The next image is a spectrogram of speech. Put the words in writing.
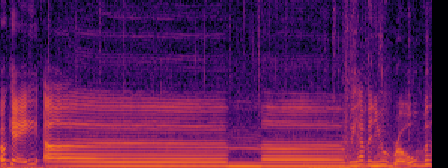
Okay, um, uh, we have a new robe.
